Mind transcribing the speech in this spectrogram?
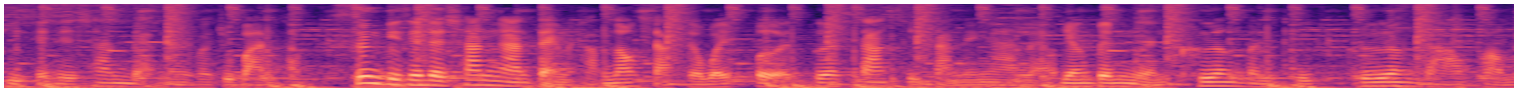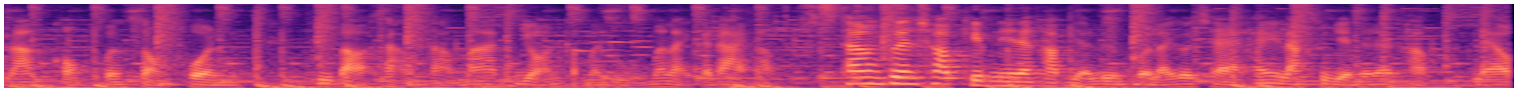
Presentation แบบในปัจจุบันครับ ซึ่ง Presentation งานแต่งนะครับ นอกจากจะไว้เปิดเพื่อสร้างสีสันในงานแล้ว ยังเป็นเหมือนเครื่องบันทึกเรื่องราวความรักของคนสองคนที่บ่าวสาวสามารถย้อนกลับมาดูเมื่อไหร่ก็ได้ครับ ถ้าเพื่อนๆชอบคลิปนี้นะครับอย่าลืมกดไลค์กดแชร์ให้รักสุเย็นด้วยนะครับแล้ว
